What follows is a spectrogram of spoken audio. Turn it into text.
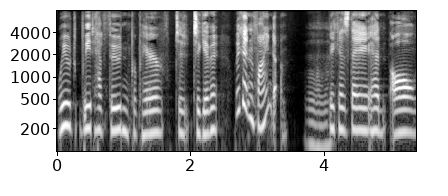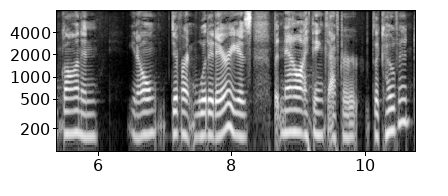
we would we'd have food and prepare to to give it. We couldn't find them Mm-hmm. because they had all gone in you know different wooded areas. But now I think after the COVID,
